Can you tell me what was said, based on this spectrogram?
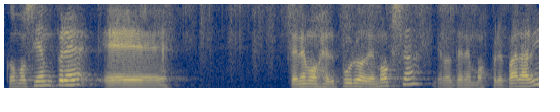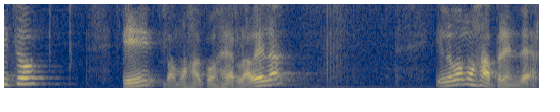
Como siempre, eh, tenemos el puro de moxa, ya lo tenemos preparadito, y vamos a coger la vela y lo vamos a prender.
